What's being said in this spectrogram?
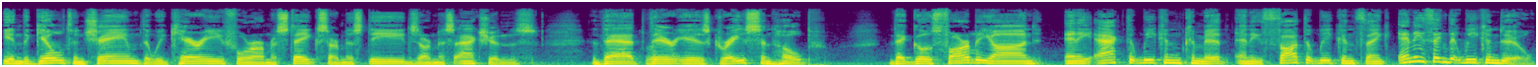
in the guilt and shame that we carry for our mistakes, our misdeeds, our misactions, that Absolutely. there is grace and hope that goes far mm-hmm. beyond any act that we can commit, any thought that we can think, anything that we can do.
